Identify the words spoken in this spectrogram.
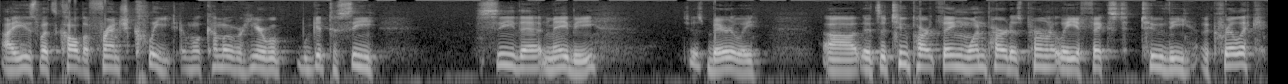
I use what's called a French cleat and we'll come over here. We'll, we'll get to see see that maybe just barely. Uh, it's a two-part thing. One part is permanently affixed to the acrylic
